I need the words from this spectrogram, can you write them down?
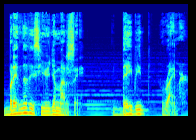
Brenda decidió llamarse David Reimer.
